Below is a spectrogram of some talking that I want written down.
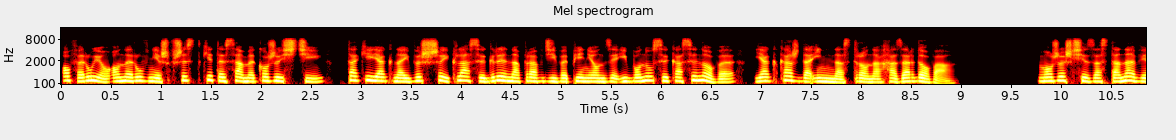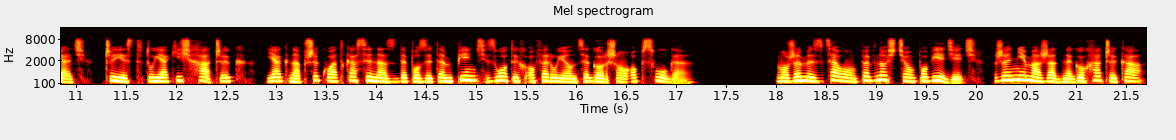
Oferują one również wszystkie te same korzyści, takie jak najwyższej klasy gry na prawdziwe pieniądze i bonusy kasynowe, jak każda inna strona hazardowa. Możesz się zastanawiać, czy jest tu jakiś haczyk, jak na przykład kasyna z depozytem 5 zł oferujące gorszą obsługę. Możemy z całą pewnością powiedzieć, że nie ma żadnego haczyka,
